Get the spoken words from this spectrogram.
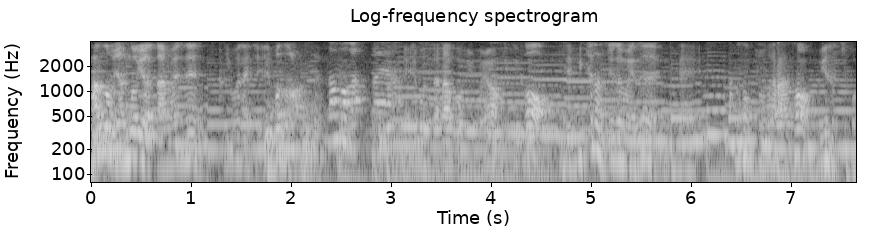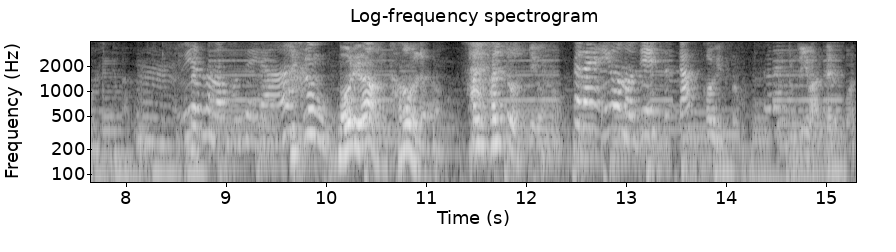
방금 영국이었다면은 이번에 이제 일본으로 왔어요. 넘어갔어요. 네, 일본 짜라복이고요. 이거 이제 밑에서 찍으면은 이제 방송 부가라서 위에서 찍어보겠습니다. 음, 위에서만 보세요. 지금 머리랑 잘 어울려요. 사진 사진 찍어줄게 이거. 그래 이건 어디에 있을까? 거기 있어. 그래. 움직이면 안 되는 건.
